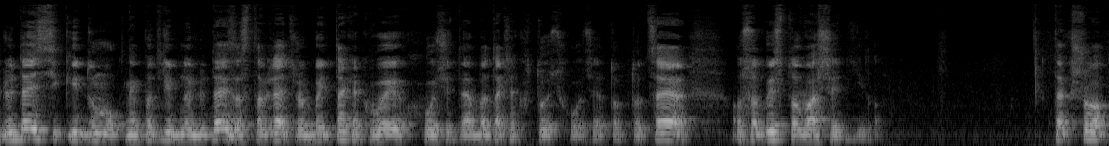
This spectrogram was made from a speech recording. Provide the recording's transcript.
людей, сіки думок. Не потрібно людей заставляти робити так, як ви хочете, або так, як хтось хоче. Тобто це особисто ваше діло. Так що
